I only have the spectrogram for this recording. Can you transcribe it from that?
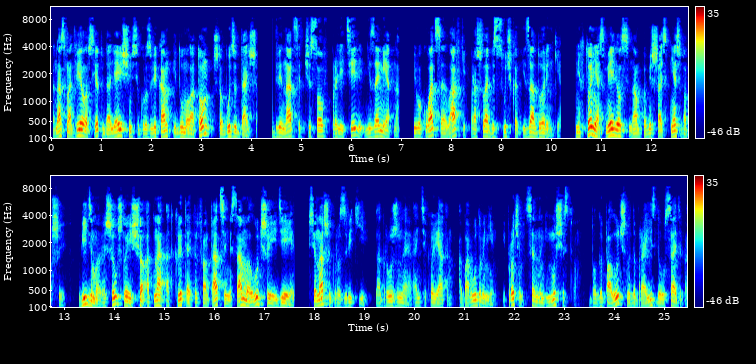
Она смотрела вслед удаляющимся грузовикам и думала о том, что будет дальше. Двенадцать часов пролетели незаметно. Эвакуация лавки прошла без сучка и задоринки. Никто не осмелился нам помешать, князь Лапши. Видимо, решил, что еще одна открытая конфронтация не самая лучшая идея. Все наши грузовики, нагруженные антиквариатом, оборудованием и прочим ценным имуществом, благополучно добрались до усадьбы.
